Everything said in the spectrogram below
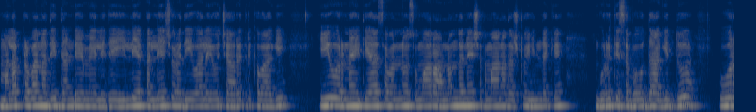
ಮಲಪ್ರಭಾ ನದಿ ದಂಡೆಯ ಮೇಲಿದೆ. ಇಲ್ಲಿಯ ಕಲ್ಲೇಶ್ವರ ದೇವಾಲಯವು ಚಾರಿತ್ರಿಕವಾಗಿ ಈ ಊರಿನ ಇತಿಹಾಸವನ್ನು ಸುಮಾರು ಹನ್ನೊಂದನೇ ಶತಮಾನದಷ್ಟು ಹಿಂದಕ್ಕೆ ಗುರುತಿಸಬಹುದಾಗಿದ್ದು ಊರ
